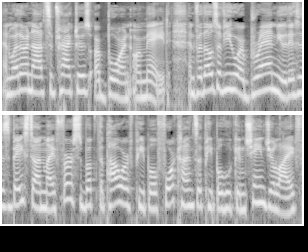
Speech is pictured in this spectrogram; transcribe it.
and whether or not subtractors are born or made. And for those of you who are brand new, this is based on my first book, The Power of People Four Kinds of People Who Can Change Your Life.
